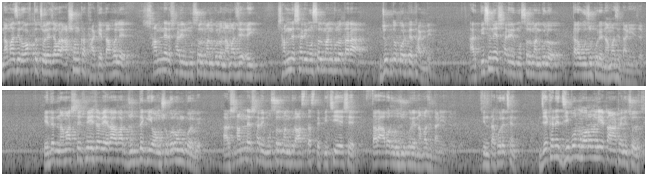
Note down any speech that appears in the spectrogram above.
নামাজের রক্ত চলে যাওয়ার আশঙ্কা থাকে, তাহলে সামনের সারির মুসলমানগুলো নামাজে এই সামনের সারির মুসলমানগুলো তারা যুদ্ধ করতে থাকবে আর পিছনের সারির মুসলমানগুলো তারা উজু করে নামাজে দাঁড়িয়ে যাবে। এদের নামাজ শেষ হয়ে যাবে, এরা আবার যুদ্ধে গিয়ে অংশগ্রহণ করবে আর সামনের সারির মুসলমানগুলো আস্তে আস্তে পিছিয়ে এসে তারা আবার উজু করে নামাজে দাঁড়িয়ে যাবে। চিন্তা করেছেন? যেখানে জীবন মরণ নিয়ে টানাটানি চলছে,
